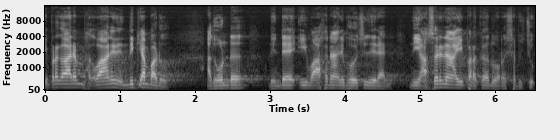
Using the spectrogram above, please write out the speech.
ഇപ്രകാരം ഭഗവാനെ നിന്ദിക്കാൻ പാടൂ. അതുകൊണ്ട് നിന്റെ ഈ വാസന അനുഭവിച്ചു തീരാൻ നീ അസുരനായി പറക്കുക എന്ന് പറഞ്ഞ് ശപിച്ചു.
